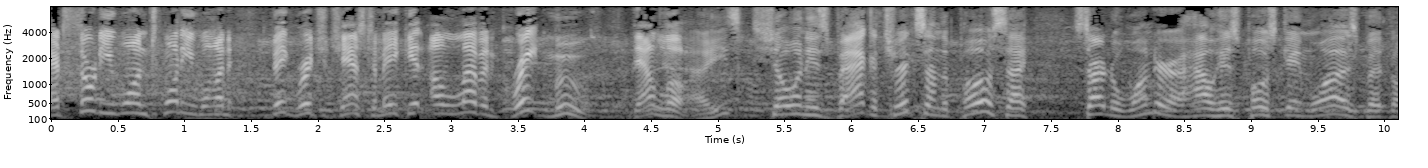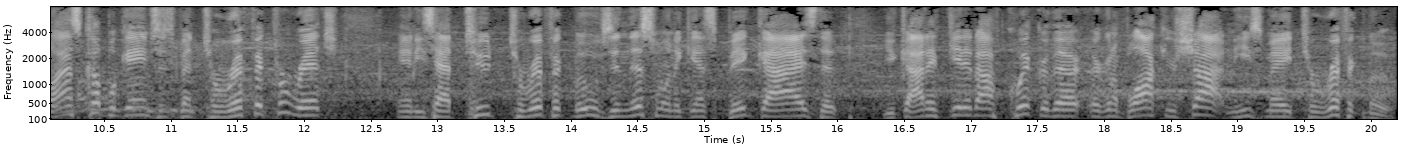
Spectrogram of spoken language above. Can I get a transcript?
at 31 21. Big Rich a chance to make it 11. Great move down low. Uh, he's showing his bag of tricks on the post. I starting to wonder how his post game was, but the last couple games has been terrific for Rich and he's had two terrific moves in this one against big guys that you got to get it off quick or they're, they're going to block your shot, and he's made terrific moves.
